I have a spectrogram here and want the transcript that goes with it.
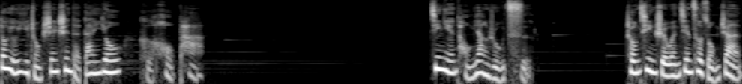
都有一种深深的担忧和后怕。今年同样如此。重庆水文监测总站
